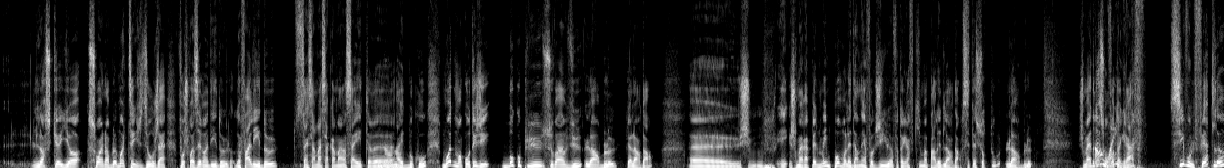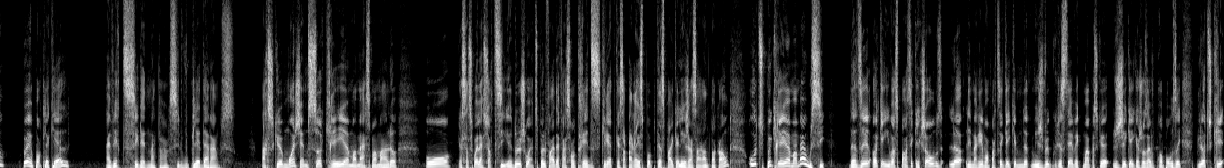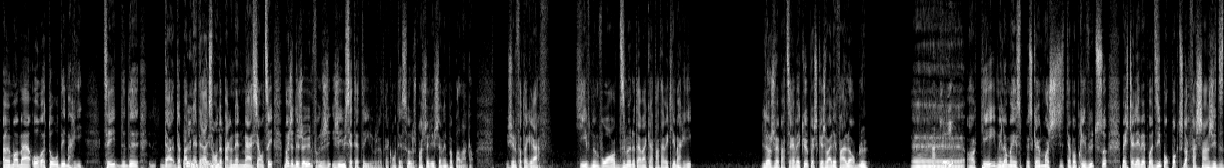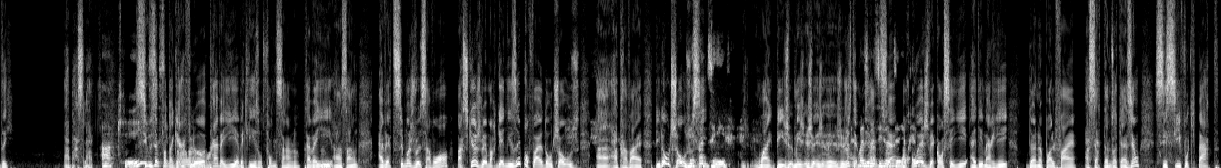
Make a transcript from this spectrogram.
lorsqu'il y a soit un bleu, moi, tu sais, je dis aux gens, faut choisir un des deux. De faire les deux, sincèrement, ça commence à être, euh, à être beaucoup. Moi, de mon côté, j'ai beaucoup plus souvent vu l'or bleu que l'or d'or. Euh, je, et je me rappelle même pas, moi, la dernière fois que j'ai eu un photographe qui m'a parlé de l'or d'or. C'était surtout l'or bleu. Je m'adresse ah, aux photographes. Si vous le faites, là, peu importe lequel, avertissez l'animateur, s'il vous plaît, d'avance. Parce que moi, j'aime ça, créer un moment à ce moment-là pour que ça soit la sortie. Il y a deux choix. Tu peux le faire de façon très discrète, que ça paraisse pas, puis t'espères que les gens s'en rendent pas compte. Ou tu peux créer un moment aussi de dire OK, il va se passer quelque chose. Là, les mariés vont partir quelques minutes, mais je veux que vous restiez avec moi parce que j'ai quelque chose à vous proposer. Puis là, tu crées un moment au retour des mariés. Tu sais, de, de, de, par une interaction, de par une animation. Tu sais, moi, j'ai déjà eu une fois, j'ai eu cet été, je vais te raconter ça. je pense que je ne pas parler encore. J'ai une photographe qui est venue me voir dix minutes avant qu'elle parte avec les mariés. Là, je vais partir avec eux parce que je vais aller faire leur bleu. Euh, OK. mais là, parce que moi, n'étais pas prévu tout ça. Ben, je te l'avais pas dit pour pas que tu leur fasses changer d'idée. Tabaslac. OK. Si vous êtes photographe, là, travaillez avec les autres fournisseurs, travaillez mm. ensemble. Avertissez-moi, je veux le savoir, parce que je vais m'organiser pour faire d'autres choses à, travers. Puis l'autre chose aussi. Ouais, puis je, mais je, je, vais juste terminer en disant pourquoi je vais conseiller à des mariés de ne pas le faire à certaines occasions, c'est s'il faut qu'ils partent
